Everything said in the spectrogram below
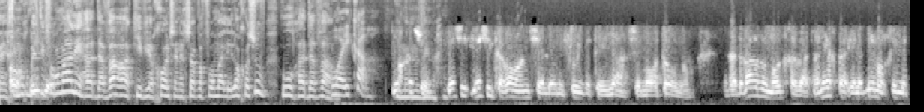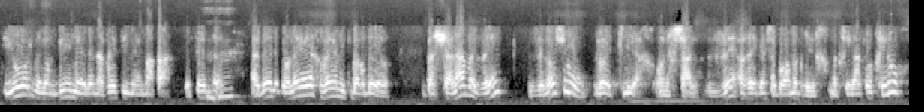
בחינוך בלתי פורמלי, הדבר הכביכול שנחשב הפורמלי לא חשוב, הוא הדבר. הוא העיקר. לא חשוב. יש עיקרון של ניסוי וטעייה, של מורטוריום. והדבר הזה הוא מאוד חזק. נניח את הילדים הולכים לטיול ולומדים אה, לנווט עם אה, מפה, בסדר? אז הילד הולך ומתברבר. בשלב הזה, זה לא שהוא לא הצליח או נכשל, זה הרגע שבו המדריך מתחיל לעשות חינוך.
